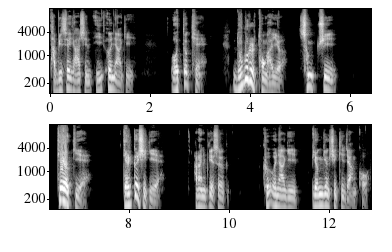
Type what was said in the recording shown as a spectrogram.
다윗에게 하신 이 언약이 어떻게 누구를 통하여 성취되었기에 될 것이기에 하나님께서 그 언약이 변경시키지 않고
